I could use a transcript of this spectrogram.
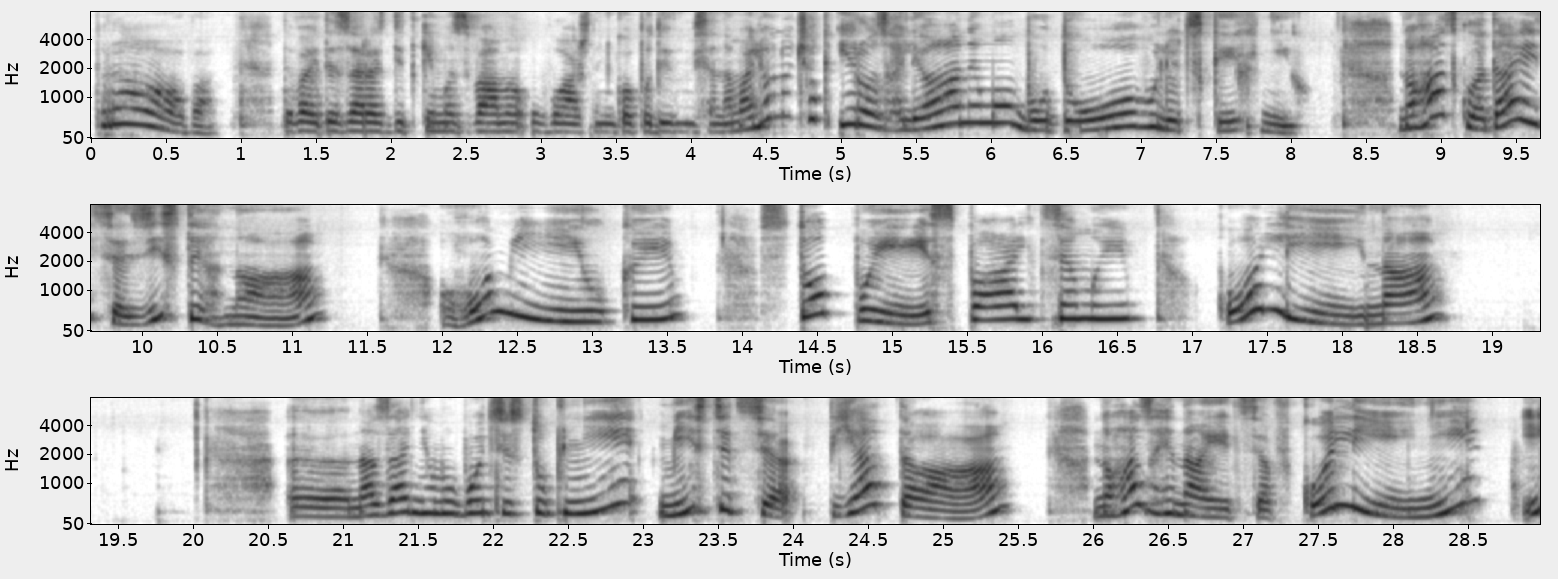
права. Давайте зараз, дітки, ми з вами уважненько подивимося на малюночок і розглянемо будову людських ніг. Нога складається зі стегна, гомілки стопи з пальцями, коліна. Е, на задньому боці ступні міститься п'ята, нога згинається в коліні і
